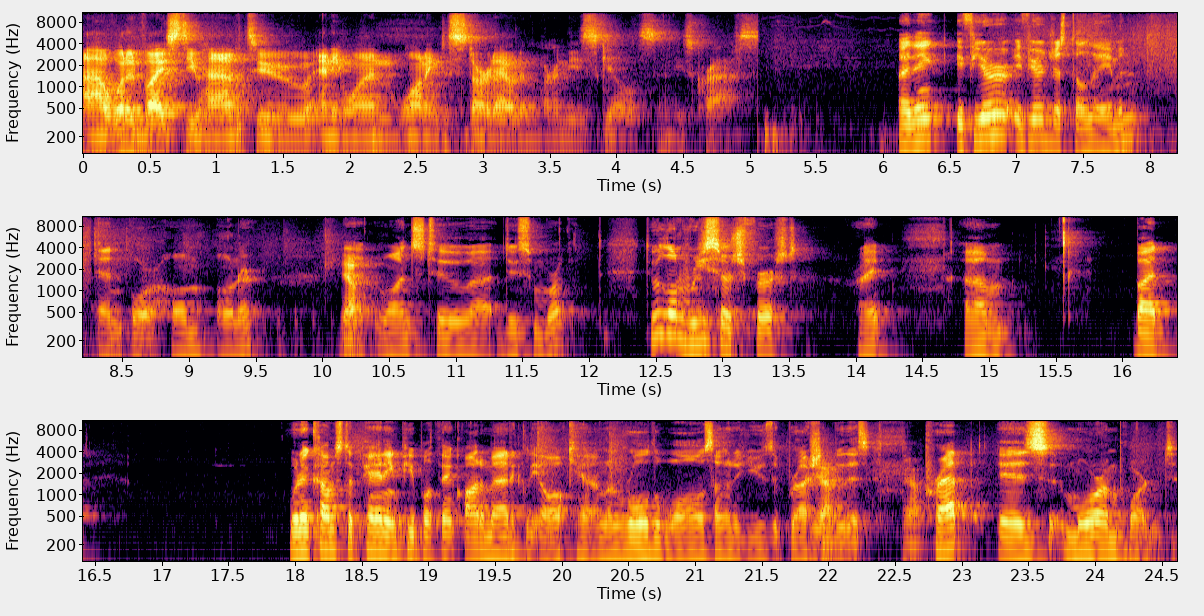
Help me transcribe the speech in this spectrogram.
uh, what advice do you have to anyone wanting to start out and learn these skills and these crafts? I think if you're if you're just a layman and or homeowner Yep. that wants to uh, do some work, do a little research first, right? Um, but when it comes to painting, people think automatically, oh, okay, I'm going to roll the walls, I'm going to use a brush and do this. Yeah. Prep is more important.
